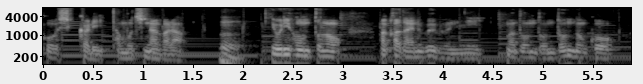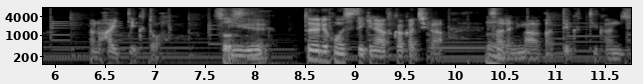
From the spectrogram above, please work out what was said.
こうしっかり保ちながら、うん、より本当のまあ課題の部分に、まあ、どんどんどんどんこうあの入っていくとそうですね。とより本質的な付加価値がうんさらにまあ上がっていくっていう感じ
